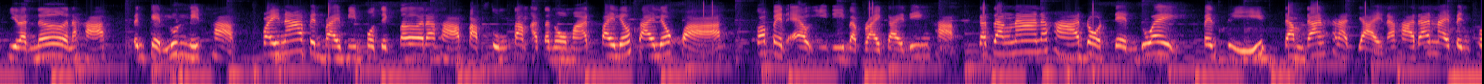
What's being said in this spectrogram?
p ีรันเนอร์นะคะ เป็นเกรดรุ่นมิดค่ะ ไฟหน้าเป็นไบบีมโปรเจคเตอร์นะคะ ปรับสูงต่ำอัตโนมัติ ไฟเลี้ยวซ้ายเลี้ยวขวา ก็เป็น LED แบบไรไกดิ้งค่ะ กระจังหน้านะคะ โดดเด่นด้วยเป็นสีดำด้านขนาดใหญ่นะคะ ด้านในเป็นโคร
